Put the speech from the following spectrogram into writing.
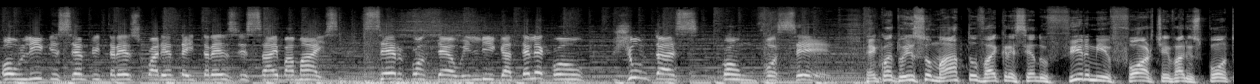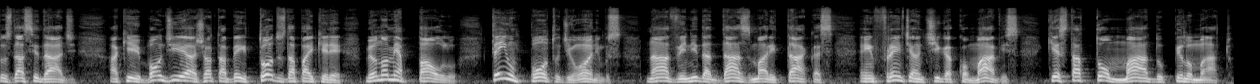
ou ligue 10343 e saiba mais. Sercontel e Liga Telecom juntas com você. Enquanto isso, o mato vai crescendo firme e forte em vários pontos da cidade. Aqui, bom dia, JB e todos da Pai Querer. Meu nome é Paulo. Tem um ponto de ônibus na Avenida das Maritacas, em frente à antiga Comaves, que está tomado pelo mato.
